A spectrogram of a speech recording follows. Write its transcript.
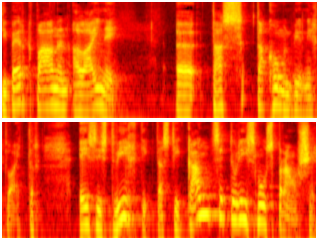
die Bergbahnen alleine, äh, das, da kommen wir nicht weiter. Es ist wichtig, dass die ganze Tourismusbranche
